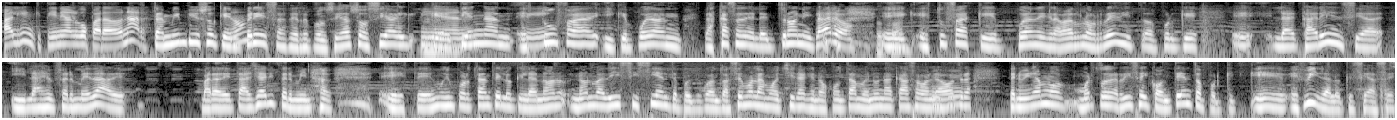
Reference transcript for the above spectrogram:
alguien que tiene algo para donar. También pienso que empresas de responsabilidad social que tengan estufas y que puedan, las casas de electrónica, eh, estufas que puedan grabar los réditos, porque eh, la carencia y las enfermedades para detallar y terminar, este, es muy importante lo que la norma dice y siente, porque cuando hacemos la mochila que nos juntamos en una casa o en la otra, terminamos muertos de risa y contentos porque es, vida lo que se hace.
